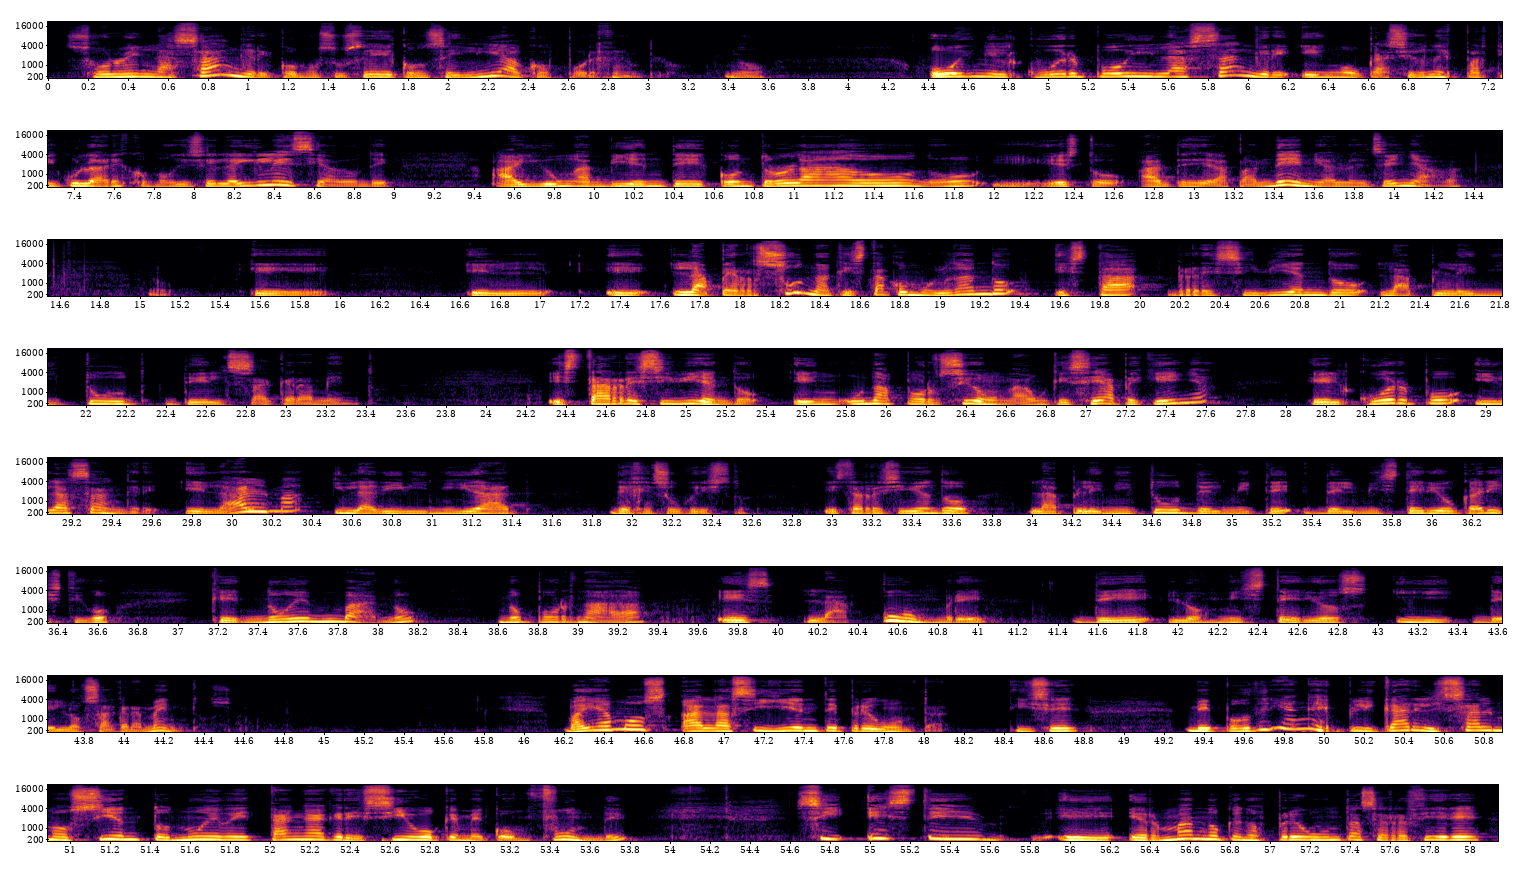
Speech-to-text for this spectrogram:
solo en la sangre, como sucede con celíacos, por ejemplo, ¿no? O en el cuerpo y la sangre en ocasiones particulares, como dice la Iglesia, donde hay un ambiente controlado, ¿no? y esto antes de la pandemia lo enseñaba, eh, eh, la persona que está comulgando está recibiendo la plenitud del sacramento. Está recibiendo en una porción, aunque sea pequeña, el cuerpo y la sangre, el alma y la divinidad de Jesucristo. Está recibiendo la plenitud del, del misterio eucarístico que no en vano no por nada, es la cumbre de los misterios y de los sacramentos. Vayamos a la siguiente pregunta. Dice, ¿me podrían explicar el Salmo 109 tan agresivo que me confunde? Sí, este eh, hermano que nos pregunta se refiere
